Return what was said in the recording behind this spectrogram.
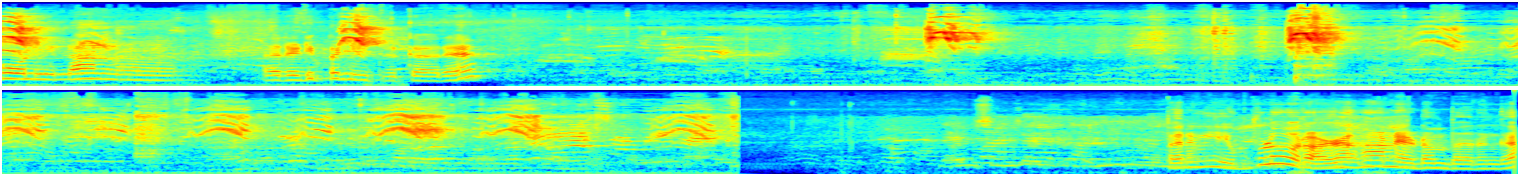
கோழிலாம் ரெடி பண்ணிட்டு இருக்காரு பாருங்க எவ்வளோ ஒரு அழகான இடம் பாருங்க.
